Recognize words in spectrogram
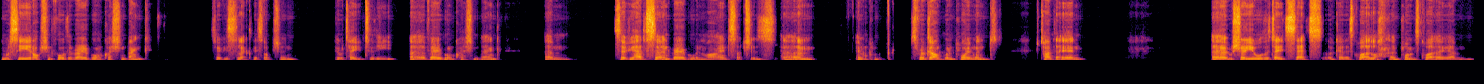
you will see an option for the variable and question bank. So if you select this option, it will take you to the uh, variable and question bank. Um, so if you had a certain variable in mind, such as, um, for example, employment, type that in, uh, will show you all the data sets. Okay, there's quite a lot. Employment's quite a um,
